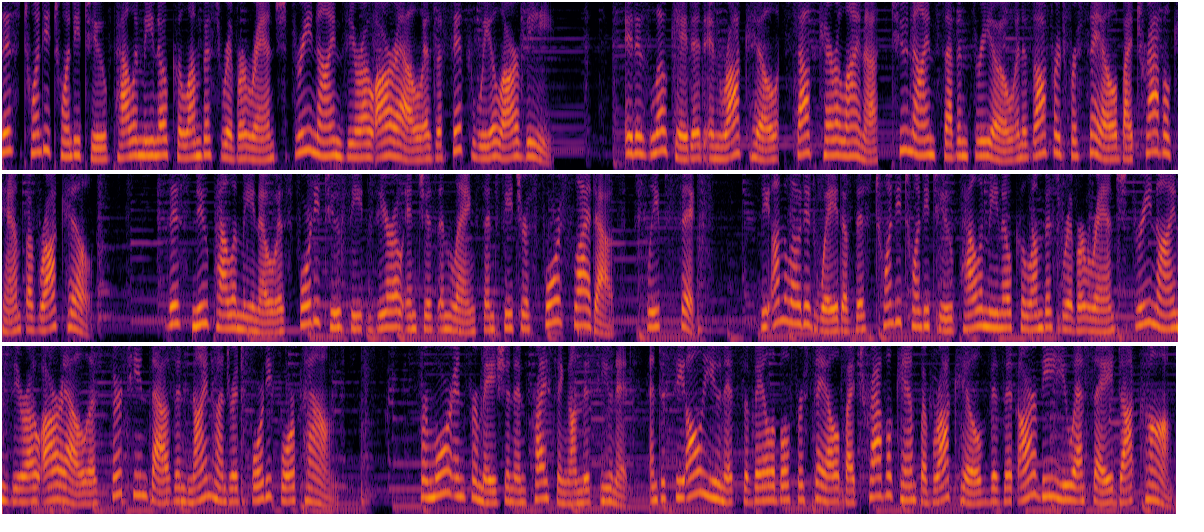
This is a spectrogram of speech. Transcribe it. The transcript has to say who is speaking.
Speaker 1: This 2022 Palomino Columbus River Ranch 390RL is a fifth-wheel RV. It is located in Rock Hill, South Carolina, 29730 and is offered for sale by Travelcamp of Rock Hill. This new Palomino is 42 feet 0 inches in length and features four slideouts, sleeps 6. The unloaded weight of this 2022 Palomino Columbus River Ranch 390RL is 13,944 pounds. For more information and pricing on this unit, and to see all units available for sale by Travelcamp of Rock Hill visit RVUSA.com.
